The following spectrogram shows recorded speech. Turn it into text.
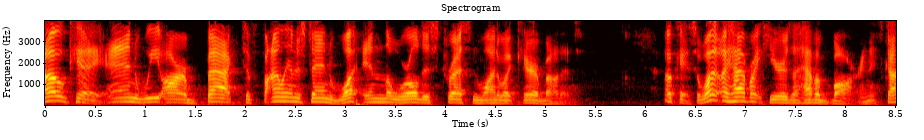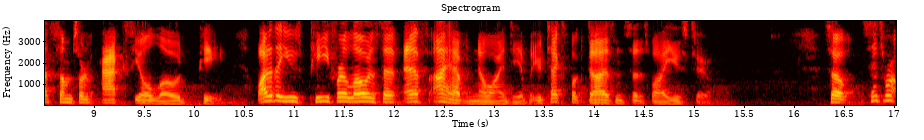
Okay, and we are back to finally understand what in the world is stress and why do I care about it. Okay, so what I have right here is I have a bar, and it's got some sort of axial load P. Why do they use P for a load instead of F? I have no idea, but your textbook does, and so that's why I used to. So since we're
